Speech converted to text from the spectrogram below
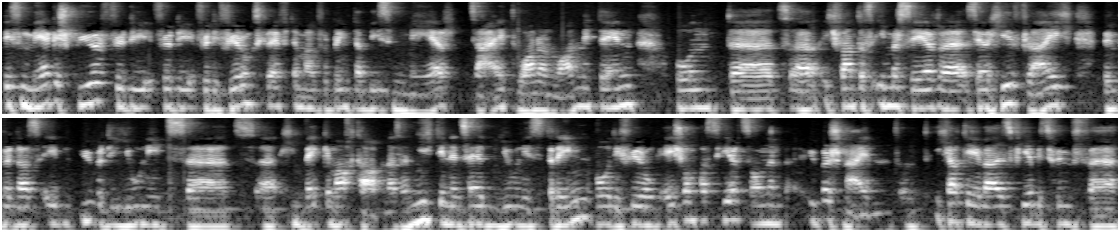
bisschen mehr Gespür für die, für, die, für die Führungskräfte. Man verbringt ein bisschen mehr Zeit one-on-one -on -one mit denen. Und äh, äh, ich fand das immer sehr, äh, sehr hilfreich, wenn wir das eben über die Units äh, äh, hinweg gemacht haben. Also nicht in denselben Units drin, wo die Führung eh schon passiert, sondern überschneidend. Und ich hatte jeweils vier bis fünf äh,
